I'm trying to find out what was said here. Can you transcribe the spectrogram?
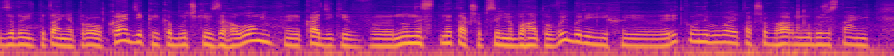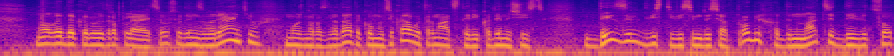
задають питання про кадіки, каблучки взагалом. Е, Кадіків е, ну, не, не так, щоб сильно багато в виборі їх. е, Рідко вони бувають так, щоб в гарному дуже стані. Ну, але деколи трапляється. Ось один з варіантів, можна розглядати, кому цікаво. 13 рік, 1,6 дизель, 280 пробіг, 11 900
